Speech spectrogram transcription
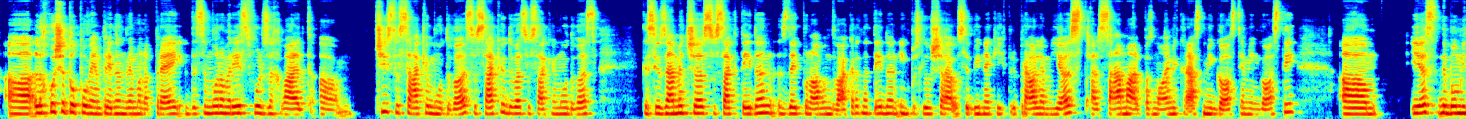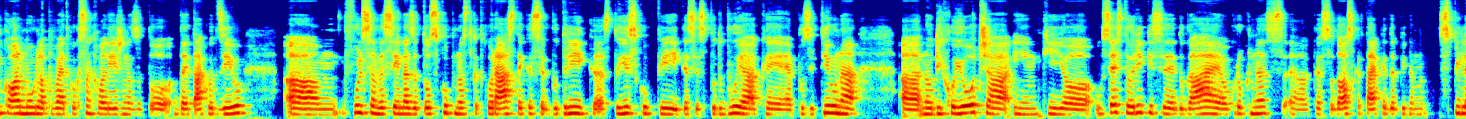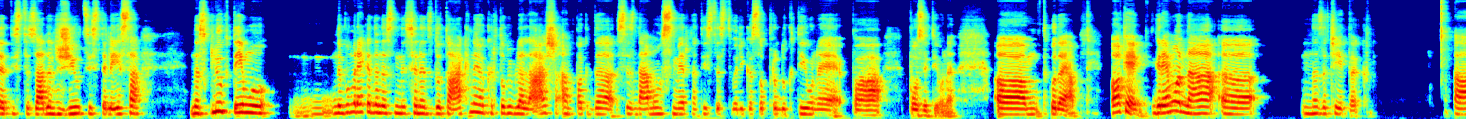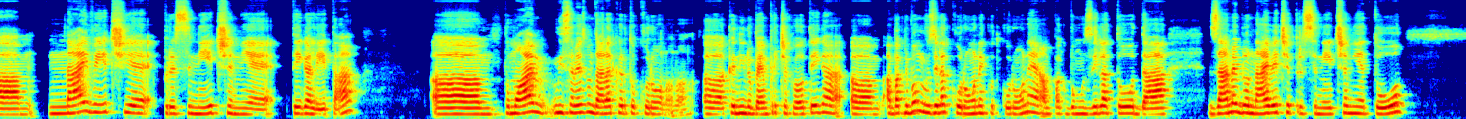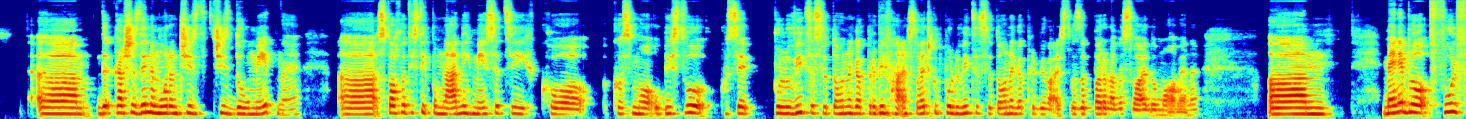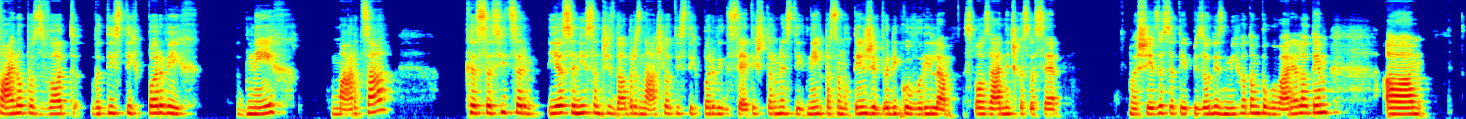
Uh, lahko še to povem, preden gremo naprej, da se moram res fulj zahvaliti um, čisto vsakemu od vas, vsake od vas, vsakemu od vas, ki si vzame čas vsak teden, zdaj ponovim dvakrat na teden in posluša vsebine, ki jih pripravljam jaz ali sama ali pa z mojimi krasnimi gostjami in gosti. Um, jaz ne bom nikoli mogla povedati, kako sem hvaležna za to, da je tako odziv. Um, ful sem vesela za to skupnost, ki tako raste, ki se budri, ki stoji skupaj, ki se spodbuja, ki je pozitivna uh, navdihujoča in ki jo vse stvari, ki se dogajajo okrog nas, uh, ki so doskrat take, da bi nam spile tiste zadnje živce iz telesa, nas kljub temu. Ne bom rekel, da nas se ne dotaknejo, ker to bi bila laž, ampak da se znamo usmeriti na tiste stvari, ki so produktivne in pozitivne. Um, tako da, ja. ok, gremo na, uh, na začetek. Um, največje presenečenje tega leta, Um, po mojem, mislim, jaz bom dala kar to korono, no? uh, ker ni noben pričakoval tega. Um, ampak ne bom vzela korone kot korone, ampak bom vzela to, da za me je bilo največje presenečenje to, uh, kar še zdaj ne morem čist, čist doumetne. Uh, sploh v tistih pomladnih mesecih, ko, ko smo v bistvu, ko se je polovica svetovnega prebivalstva, več kot polovica svetovnega prebivalstva, zaprla v svoje domove. Um, meni je bilo full fajn opazovati v tistih prvih dneh marca, ker se sicer jaz se nisem čist dobro znašla v tistih prvih 10-14 dneh, pa sem o tem že veliko govorila, sploh zadnjič, ko smo se v 60. epizodi z Mihotom pogovarjali o tem. Um,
